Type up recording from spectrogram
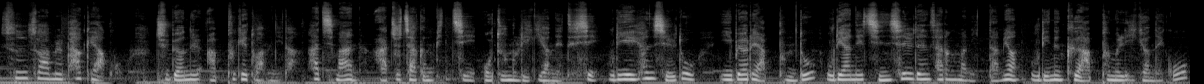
순수함을 파괴하고 주변을 아프게도 합니다. 하지만 아주 작은 빛이 어둠을 이겨내듯이 우리의 현실도 이별의 아픔도 우리 안에 진실된 사랑만 있다면 우리는 그 아픔을 이겨내고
